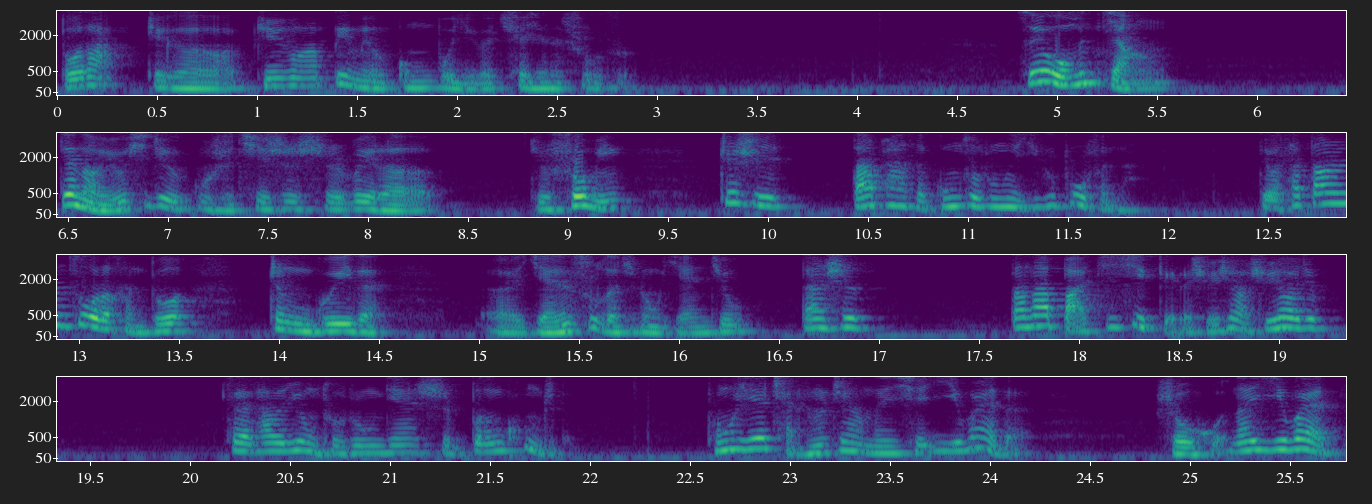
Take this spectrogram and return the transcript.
多大，这个军方并没有公布一个确切的数字。所以我们讲电脑游戏这个故事，其实是为了就说明这是 DARPA 的工作中的一个部分呢，对吧？他当然做了很多正规的、呃严肃的这种研究，但是当他把机器给了学校，学校就在它的用途中间是不能控制的，同时也产生这样的一些意外的收获。那意外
